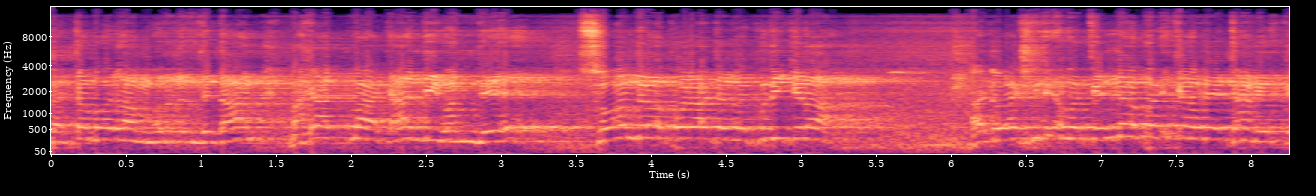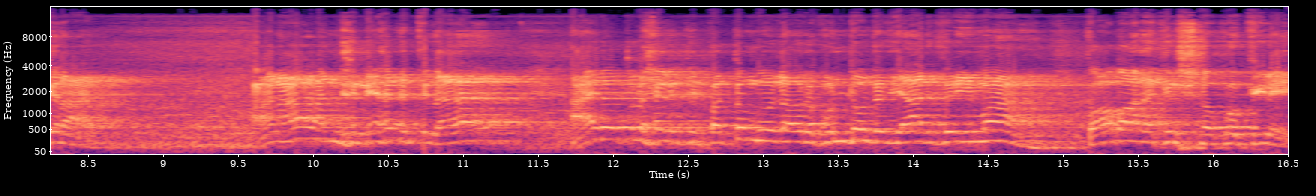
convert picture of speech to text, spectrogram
பத்தொன்பதாம் வருடத்தில் தான் மகாத்மா காந்தி வந்து சுதந்திர போராட்டத்தில் குதிக்கிறார். அது வருஷம் அவர் தென்னாப்பிரிக்காவிலே தான் இருக்கிறார். ஆனால் அந்த நேரத்தில் ஆயிரத்தி தொள்ளாயிரத்தி பத்தொன்பதுல அவர் கொண்டு வந்தது யார் தெரியுமா? கோபாலகிருஷ்ண கோகிலே.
